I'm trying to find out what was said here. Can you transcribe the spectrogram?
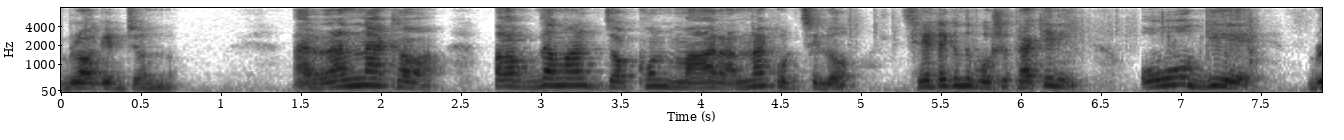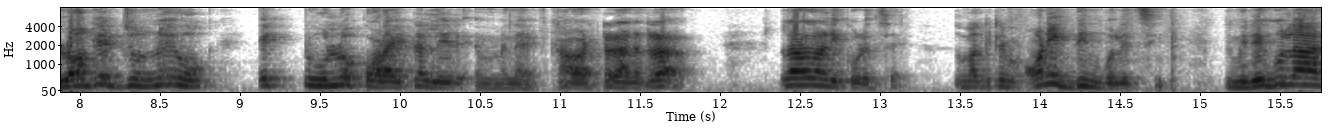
ব্লগের জন্য। আর রান্না খাওয়া পাবদামার যখন মা রান্না করছিল, সেটা কিন্তু বসে থাকেনি। ও গিয়ে ব্লগের জন্যই হোক একটু হলো কড়াইটা লে মানে খাবারটা, রান্নাটা লাড়ালাড়ি করেছে। তোমাকে এটা আমি অনেক দিন বলেছি, তুমি রেগুলার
